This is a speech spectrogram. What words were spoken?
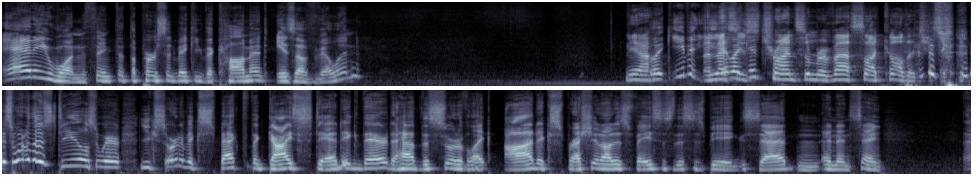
anyone think that the person making the comment is a villain. Yeah. Like even Unless like he's trying some reverse psychology. it's it's one of those deals where you sort of expect the guy standing there to have this sort of like odd expression on his face as this is being said, and, and then saying, "Uh,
